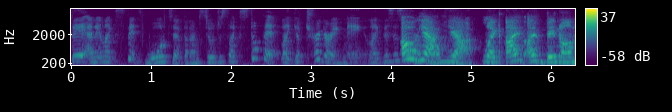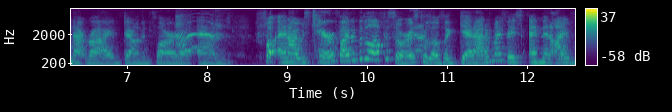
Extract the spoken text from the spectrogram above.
bit and it like spits water, but I'm still just like, stop it! Like you're triggering me. Like this is. Oh yeah, yeah. Like I've I've been on that ride down in Florida and fu- and I was terrified of the Dilophosaurus because Yeah. I was like, get out of my face. And then I've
